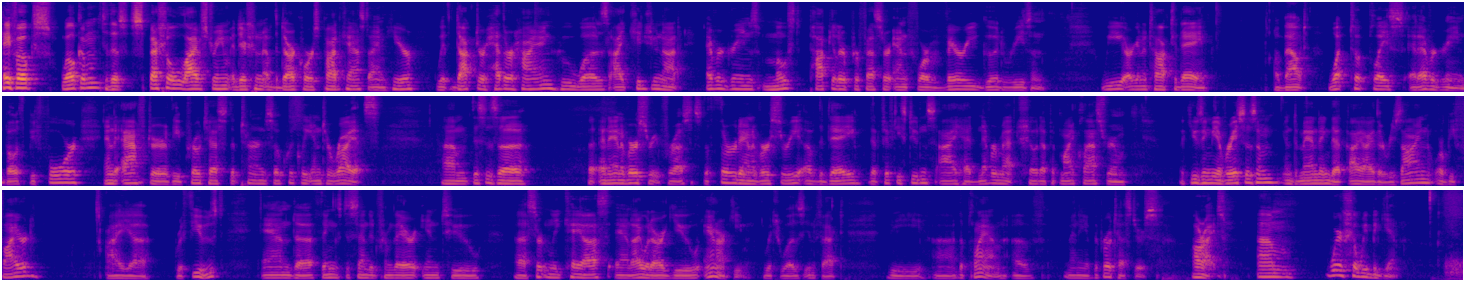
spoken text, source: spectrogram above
Hey, folks, welcome to this special live stream edition of the Dark Horse Podcast. I am here with Dr. Heather Heying, who was, I kid you not, Evergreen's most popular professor and for very good reason. We are going to talk today about what took place at Evergreen, both before and after the protests that turned so quickly into riots. Um, this is a an anniversary for us. It's the third anniversary of the day that 50 students I had never met showed up at my classroom accusing me of racism and demanding that I either resign or be fired. I uh, refused, and uh, things descended from there into uh, certainly chaos and I would argue anarchy, which was in fact the uh, the plan of many of the protesters. All right, um, where shall we begin?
